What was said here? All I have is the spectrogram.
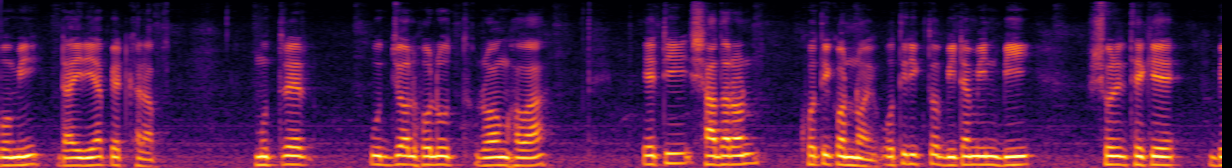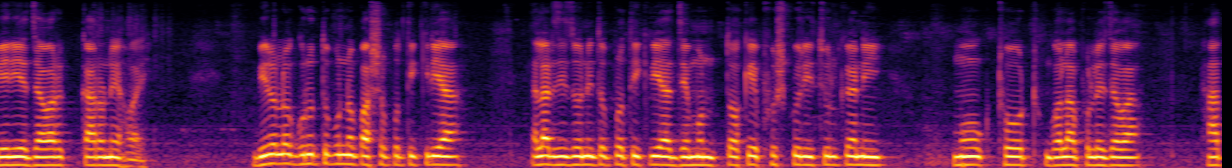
বমি, ডায়রিয়া, পেট খারাপ। মূত্রের উজ্জ্বল হলুদ রং হওয়া এটি সাধারণ ক্ষতিকর নয়, অতিরিক্ত ভিটামিন বি শরীর থেকে বেরিয়ে যাওয়ার কারণে হয়। বিরল গুরুত্বপূর্ণ পার্শ্ব প্রতিক্রিয়া অ্যালার্জিজনিত প্রতিক্রিয়া যেমন ত্বকে ফুসকুড়ি, চুলকানি, মুখ, ঠোঁট, গলা ফুলে যাওয়া, হাত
